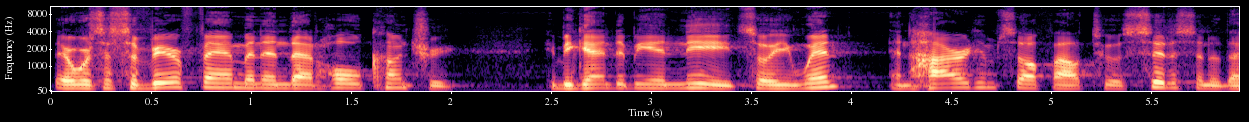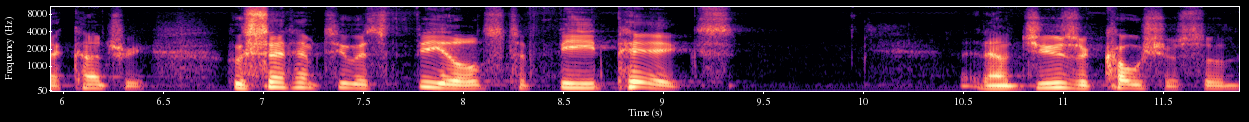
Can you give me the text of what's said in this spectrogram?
there was a severe famine in that whole country. He began to be in need, so he went and hired himself out to a citizen of that country who sent him to his fields to feed pigs. Now, Jews are kosher, so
